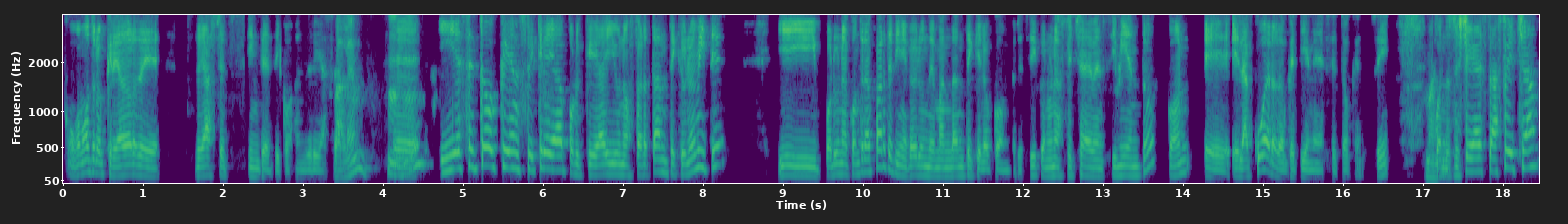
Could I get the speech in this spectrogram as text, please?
otro creador de, assets sintéticos vendría a ser. Vale. Eh, y ese token se crea porque hay un ofertante que lo emite y por una contraparte tiene que haber un demandante que lo compre, ¿sí? Con una fecha de vencimiento, con eh, el acuerdo que tiene ese token, ¿sí? Cuando se llega a esa fecha,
